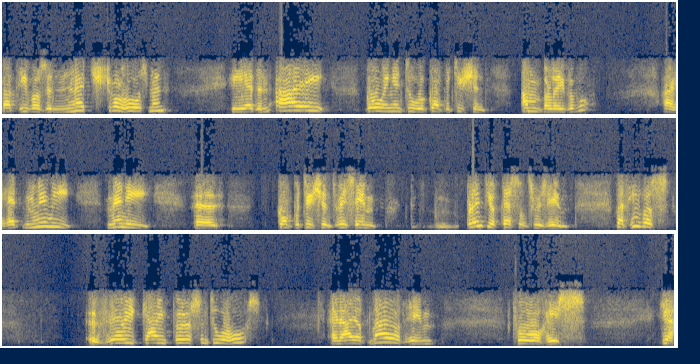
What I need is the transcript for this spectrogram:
but he was a natural horseman. He had an eye going into a competition unbelievable. I had many, many uh, competitions with him, plenty of testles with him, but he was a very kind person to a horse, and I admired him for his, yeah,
